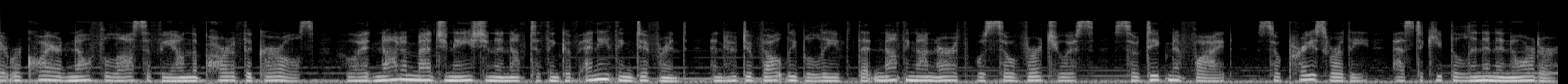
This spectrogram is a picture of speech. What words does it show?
it required no philosophy on the part of the girls, who had not imagination enough to think of anything different, and who devoutly believed that nothing on earth was so virtuous, so dignified, so praiseworthy as to keep the linen in order,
